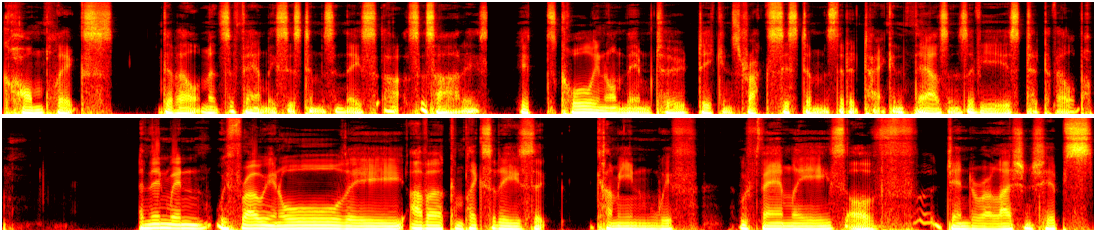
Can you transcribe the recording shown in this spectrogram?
complex developments of family systems in these uh, societies. It's calling on them to deconstruct systems that had taken thousands of years to develop. And then when we throw in all the other complexities that come in with with families of gender relationships,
